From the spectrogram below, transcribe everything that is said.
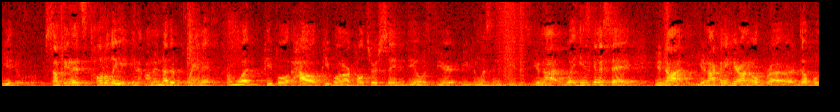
you, something that's totally on another planet from what people, how people in our culture say to deal with fear, you can listen to Jesus. You're not, what he's going to say, you're not, you're not going to hear on Oprah or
